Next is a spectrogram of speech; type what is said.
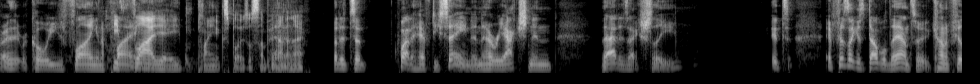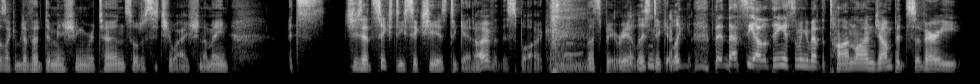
if I recall, he's flying in a plane. He fly, yeah, he plane explodes or something. I don't know. but it's a quite a hefty scene, and her reaction in that is actually it's it feels like it's doubled down, so it kind of feels like a bit of a diminishing return sort of situation. I mean, it's she's had sixty six years to get over this bloke. I mean, let's be realistic. Like th- that's the other thing. It's something about the timeline jump. It's a very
